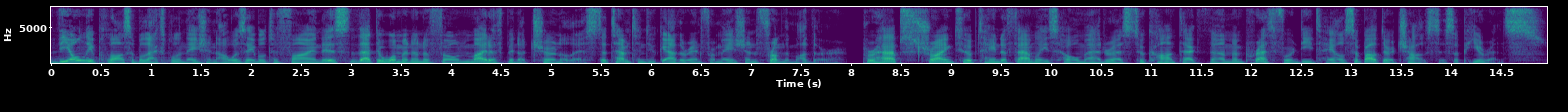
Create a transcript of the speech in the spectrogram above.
The only plausible explanation I was able to find is that the woman on the phone might have been a journalist attempting to gather information from the mother. Perhaps trying to obtain the family's home address to contact them and press for details about their child's disappearance.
